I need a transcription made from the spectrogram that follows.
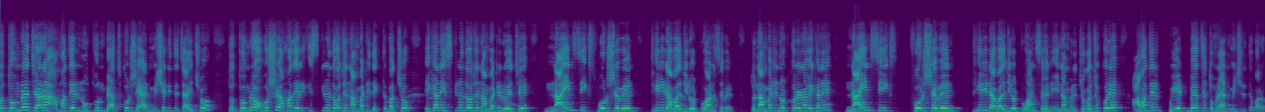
তো তোমরা যারা আমাদের নতুন ব্যাচ কোর্সে অ্যাডমিশন নিতে চাইছো, তো তোমরা অবশ্যই আমাদের স্ক্রিনে দেওয়া যে নাম্বারটি দেখতে পাচ্ছ, এখানে স্ক্রিনে দেওয়া যে নাম্বারটি রয়েছে nine six four seven three double zero two one seven তো নাম্বারটি নোট করে নাও এখানে nine six four seven three double zero two one seven এই নাম্বারে যোগাযোগ করে আমাদের পেড ব্যাচে তোমরা অ্যাডমিশন নিতে পারো।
